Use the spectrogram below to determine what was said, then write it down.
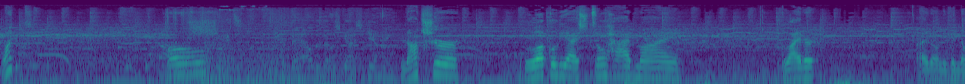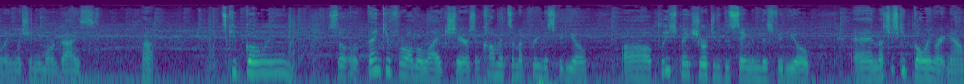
What? Oh, oh. Not sure. Luckily, I still had my glider. I don't even know English anymore, guys. Huh. Let's keep going. So, thank you for all the likes, shares, and comments on my previous video. Uh, please make sure to do the same in this video. And let's just keep going right now.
